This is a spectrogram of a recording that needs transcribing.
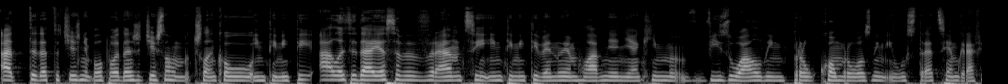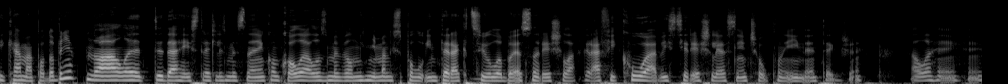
A teda to tiež nebolo povedané, že tiež som členkou Intimity, ale teda ja sa v, v rámci Intimity venujem hlavne nejakým vizuálnym prvkom, rôznym ilustráciám, grafikám a podobne. No ale teda hej, stretli sme sa na nejakom kole, ale sme veľmi nemali spolu interakciu, lebo ja som riešila grafiku a vy ste riešili asi niečo úplne iné, takže... Ale hej, hej.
